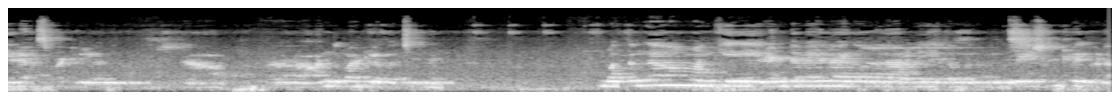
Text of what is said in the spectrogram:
ఏరియా హాస్పిటల్ అందుబాటులోకి వచ్చింది. మొత్తంగా మనకి రెండు వేల ఐదు వందల అరవై తొమ్మిది మంది పేషెంట్లు ఇక్కడ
